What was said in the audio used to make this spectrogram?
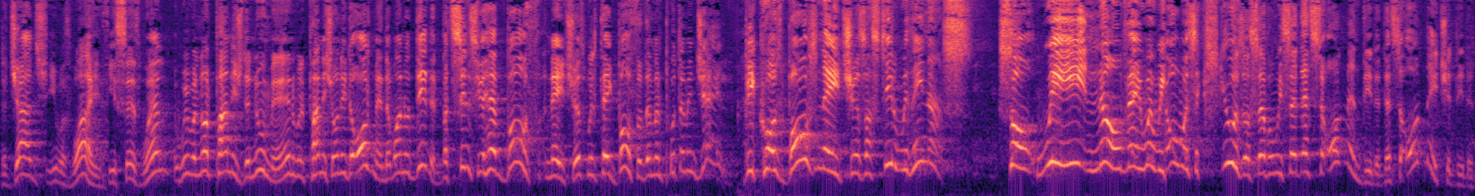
The judge, he was wise. He says, Well, we will not punish the new man, we'll punish only the old man, the one who did it. But since you have both natures, we'll take both of them and put them in jail. Because both natures are still within us. So we know very well, we always excuse ourselves and we say, That's the old man did it, that's the old nature did it.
